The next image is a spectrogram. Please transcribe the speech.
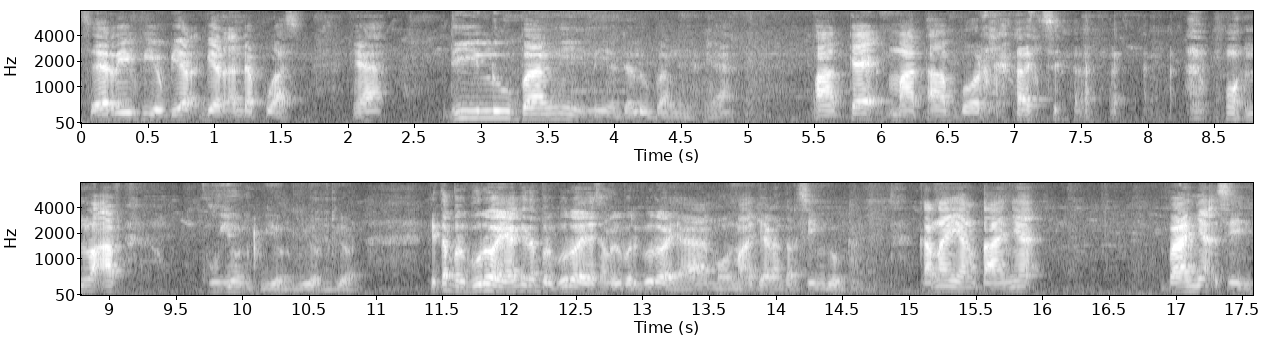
Saya review biar biar anda puas ya. Dilubangi ini ada lubangnya ya. Pakai mata bor kaca. Mohon maaf. Guyon guyon guyon guyon. Kita berguru ya kita berguru ya sambil berguru ya. Mohon maaf jangan tersinggung. Karena yang tanya banyak sih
